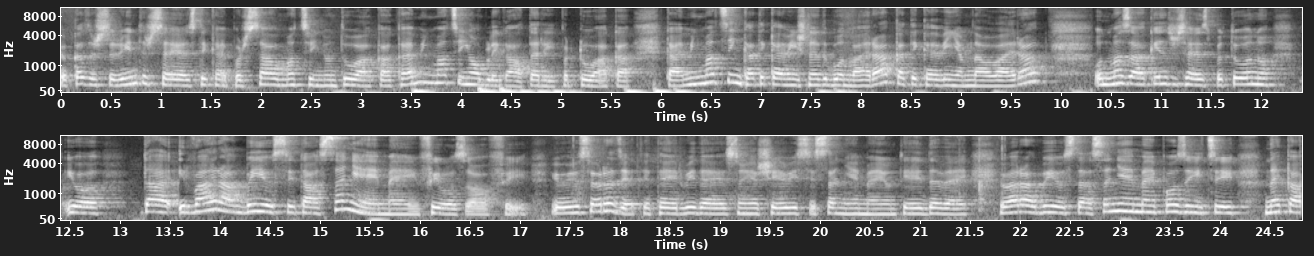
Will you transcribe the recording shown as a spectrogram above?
jo katrs ir interesējies tikai par savu maciņu un tuvākā kaimiņu maciņu, obligāti arī par tuvākā kaimiņu maciņu, ka tikai viņš nedabūna vairāk, ka tikai viņam nav vairāk, un mazāk interesējies par to, nu, jo tā ir vairāk bijusi tā saņēmēju filozofija. Jo jūs jau redzat, ja te ir vidējais un ja šie visi saņēmēji un tie ir devēji, jo vairāk bijusi tā saņēmēja pozīcija nekā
